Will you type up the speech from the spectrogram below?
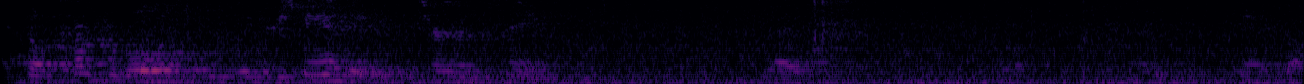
I felt comfortable when you're standing to turn and sing. Right? Yeah, it's off.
